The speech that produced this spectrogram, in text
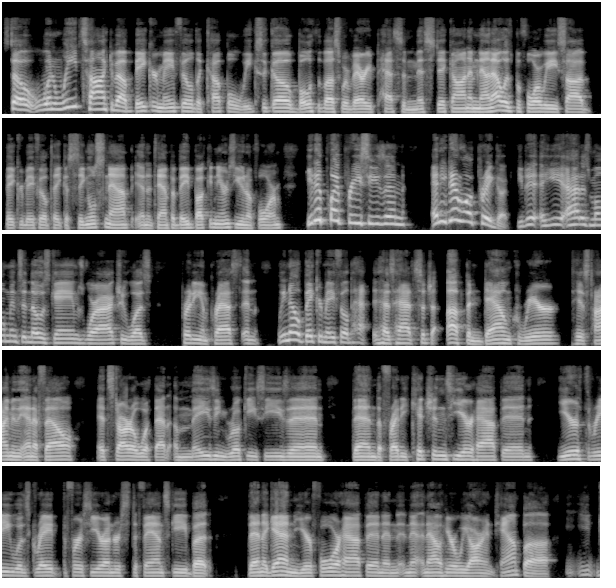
So when we talked about Baker Mayfield a couple weeks ago, both of us were very pessimistic on him. Now that was before we saw Baker Mayfield take a single snap in a Tampa Bay Buccaneers uniform. He did play preseason and he did look pretty good. He did he had his moments in those games where I actually was pretty impressed and we know Baker Mayfield ha- has had such an up and down career his time in the NFL. It started with that amazing rookie season, then the Freddie Kitchens year happened year three was great the first year under Stefanski, but then again, year four happened, and now here we are in Tampa.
